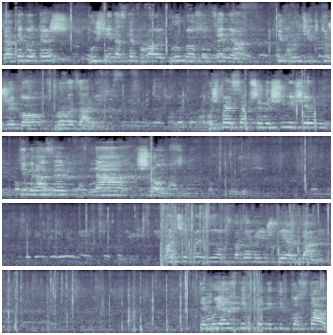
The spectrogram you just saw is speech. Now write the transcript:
Dlatego też później następowały próby osądzenia tych ludzi, którzy go wprowadzali. Proszę Państwa, przenosimy się tym razem na Śląsk. Macie Państwo obstawione już pojazdami. Te pojazdy wtedy tylko stały.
